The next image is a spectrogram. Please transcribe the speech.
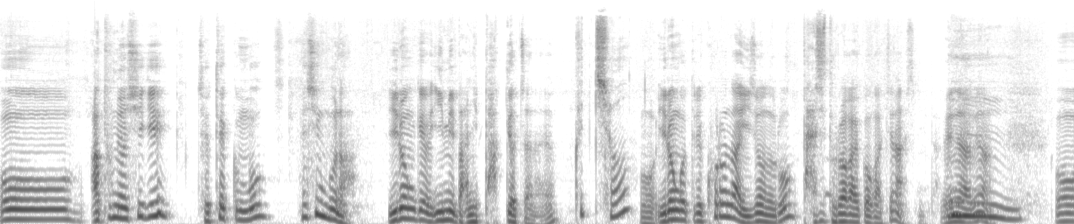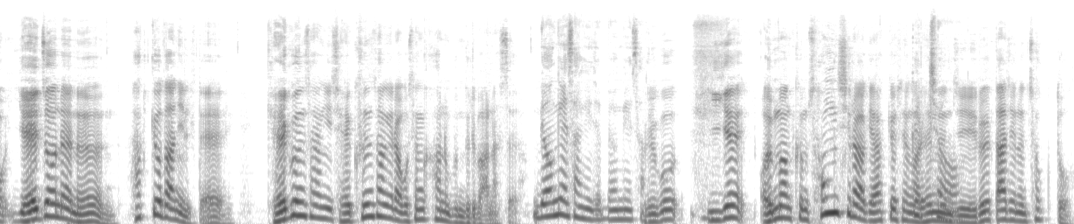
어, 아프면 쉬기, 재택근무, 회식 문화 이런 게 이미 많이 바뀌었잖아요. 그쵸? 어, 이런 것들이 코로나 이전으로 다시 돌아갈 것 같지는 않습니다. 왜냐하면 음, 어, 예전에는 학교 다닐 때 개근상이 제일 큰 상이라고 생각하는 분들이 많았어요. 명예상이죠, 명예상. 그리고 이게 얼만큼 성실하게 학교 생활을 그쵸. 했는지를 따지는 척도.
